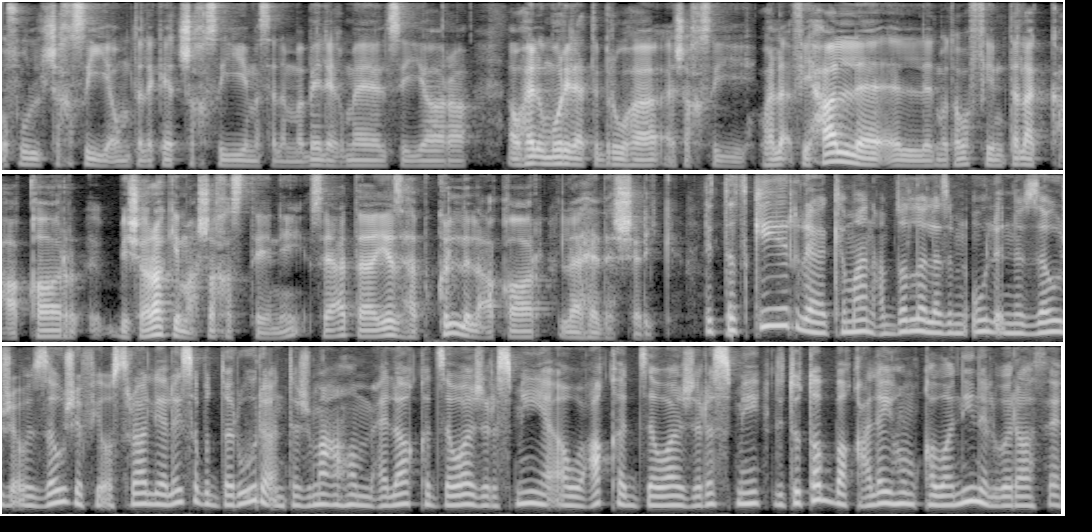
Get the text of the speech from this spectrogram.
أصول شخصية أو ممتلكات شخصية مثلا مبالغ مال سيارة أو هالأمور اللي اعتبروها شخصية. وهلأ في حال المتوفي امتلك عقار بشراكة مع شخص تاني ساعتها يذهب كل العقار لهذا الشريك. للتذكير كمان عبد الله لازم نقول إنه الزوج أو الزوجة في أستراليا ليس بالضرورة أن تجمعهم علاقة زواج رسمية أو عقد زواج رسمي لتطبق عليهم قوانين الوراثة،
